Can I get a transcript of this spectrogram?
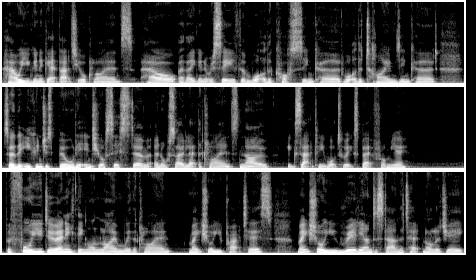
how are you going to get that to your clients? How are they going to receive them? What are the costs incurred? What are the times incurred? So that you can just build it into your system and also let the clients know exactly what to expect from you. Before you do anything online with a client, make sure you practice, make sure you really understand the technology,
